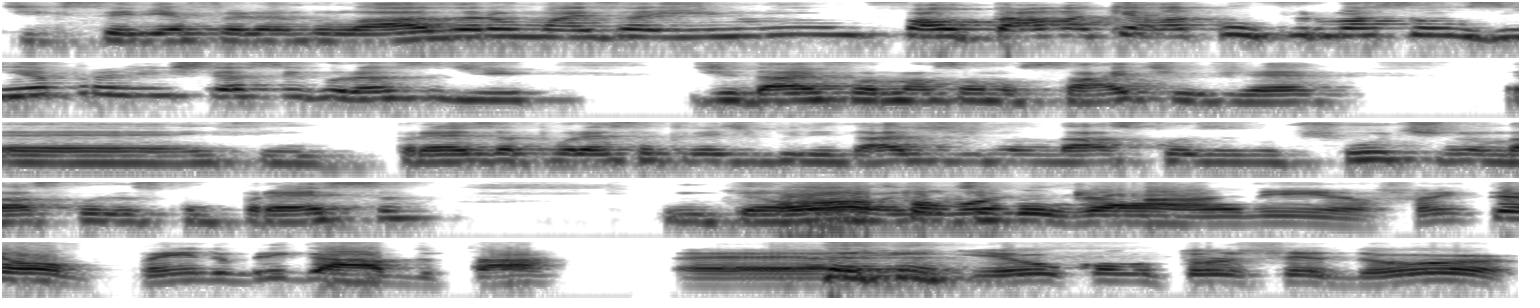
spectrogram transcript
de que seria Fernando Lázaro, mas aí não faltava aquela confirmaçãozinha para a gente ter a segurança de, de dar a informação no site. O Gé, é, enfim, preza por essa credibilidade de não dar as coisas no chute, não dar as coisas com pressa. Então, só tomando já... já, Aninha, só interrompendo, obrigado, tá? É, eu, como torcedor,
